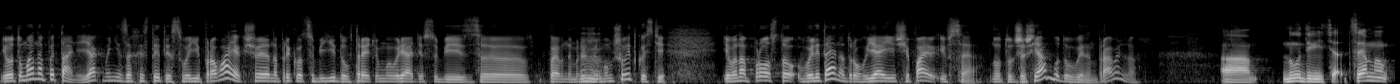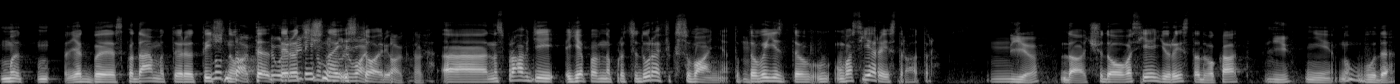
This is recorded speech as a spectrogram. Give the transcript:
І от у мене питання: як мені захистити свої права, якщо я, наприклад, собі їду в третьому ряді собі з е, певним режимом швидкості, і вона просто вилітає на дорогу, я її чіпаю і все. Ну тут же ж я буду винен, правильно? А, ну, дивіться, це ми, ми якби складаємо теоретичну, ну, так, те- теоретичну історію. Так, так. Е, насправді є певна процедура фіксування. Тобто, ви їздите, у вас є реєстратор? Є. Да, чудово. У вас є юрист, адвокат? Ні. Ні, ну буде.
